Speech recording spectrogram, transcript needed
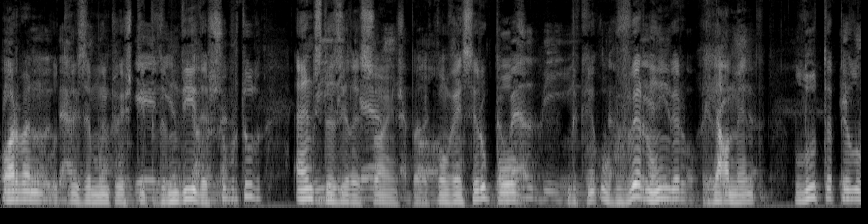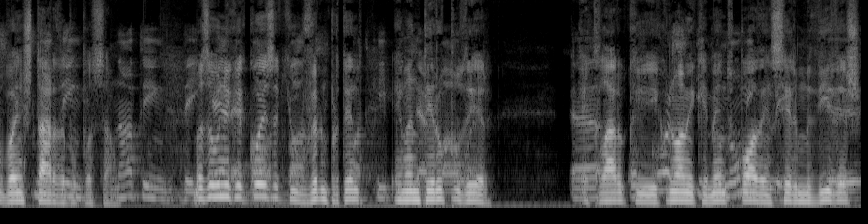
Orban utiliza muito este tipo de medidas, sobretudo antes das eleições, para convencer o povo de que o governo húngaro realmente luta pelo bem-estar da população. Mas a única coisa que o governo pretende é manter o poder é claro que economicamente podem ser medidas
